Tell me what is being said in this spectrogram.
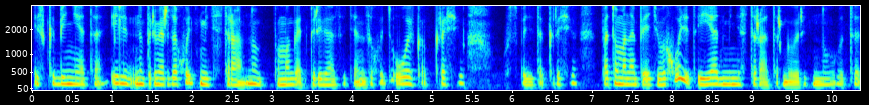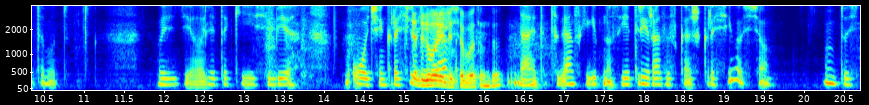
из кабинета, или, например, заходит медсестра, ну, помогает перевязывать, она заходит, ой, как красиво, господи, так красиво. Потом она опять выходит, и я администратор говорит, ну, вот это вот вы сделали такие себе очень красиво. Все договорились Всегда... об этом, да? Да, это цыганский гипноз. Ей три раза скажешь красиво, все, ну, то есть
